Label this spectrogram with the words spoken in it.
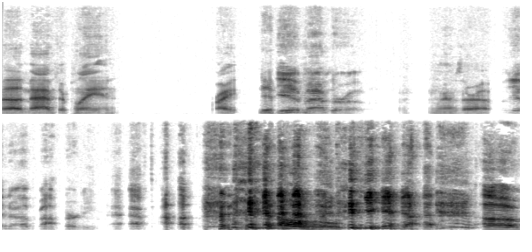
uh, Mavs are playing, right? Yeah, Mavs are up. Mavs are up. Yeah, they're up by thirty at halftime. Oh. yeah. Um,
